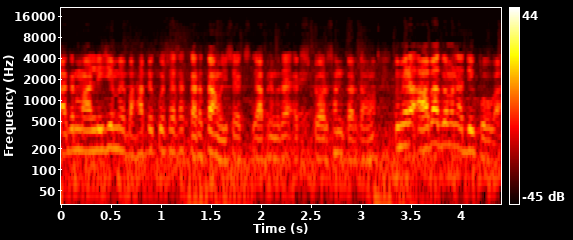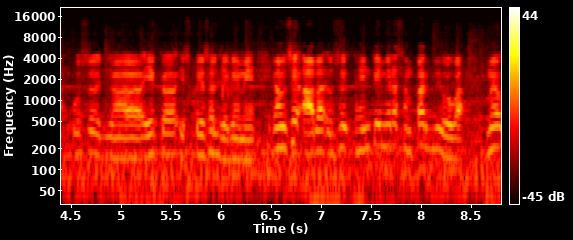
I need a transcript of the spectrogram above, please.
अगर मान लीजिए मैं वहाँ पे कुछ ऐसा करता हूँ, जैसे आपने बताया एक्सटॉर्शन करता हूँ तो मेरा आवागमन अधिक होगा उस एक स्पेशल जगह में, या उनसे आवा उसे कहीं कहीं मेरा संपर्क भी होगा। मैं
